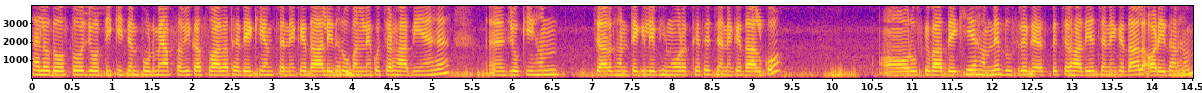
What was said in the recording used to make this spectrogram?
हेलो दोस्तों, ज्योति किचन फ़ूड में आप सभी का स्वागत है। देखिए, हम चने के दाल इधर उबलने को चढ़ा दिए हैं जो कि हम चार घंटे के लिए भिंगो रखे थे चने के दाल को। और उसके बाद देखिए, हमने दूसरे गैस पे चढ़ा दिया चने के दाल और इधर हम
